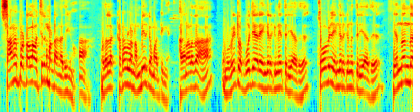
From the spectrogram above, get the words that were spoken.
சாமி போட்டாலாம் வச்சிருக்க மாட்டாங்க அதிகம். ஆ, முதல்ல கடவுளை நம்பியிருக்க மாட்டீங்க. அதனால தான் உங்கள் வீட்டில் பூஜை அறை எங்கே இருக்குன்னே தெரியாது. கோவில் எங்கே இருக்குன்னு தெரியாது. எந்தெந்த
